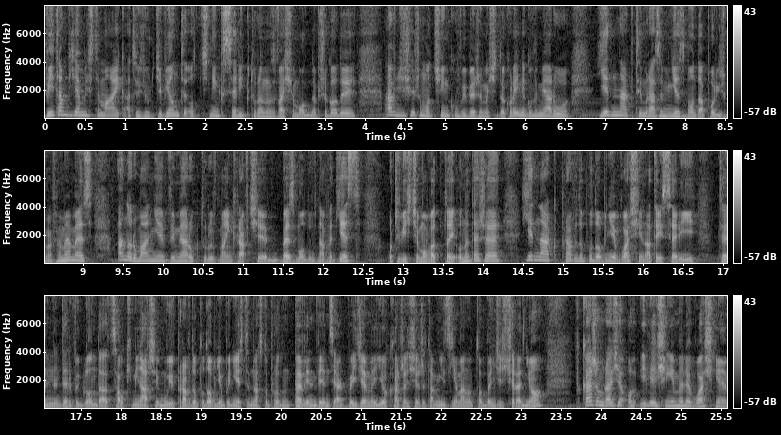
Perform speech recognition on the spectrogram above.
Witam, witam, jestem Mike, a to jest już dziewiąty odcinek serii, która nazywa się Modne Przygody, a w dzisiejszym odcinku wybierzemy się do kolejnego wymiaru, jednak tym razem nie z moda Polish FMMS, a normalnie wymiaru, który w Minecrafcie bez modów nawet jest. Oczywiście mowa tutaj o Netherze, jednak prawdopodobnie właśnie na tej serii ten Nether wygląda całkiem inaczej. Mówię prawdopodobnie, bo nie jestem na 100% pewien, więc jak wejdziemy i okaże się, że tam nic nie ma, no to będzie średnio. W każdym razie, o ile się nie mylę, właśnie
